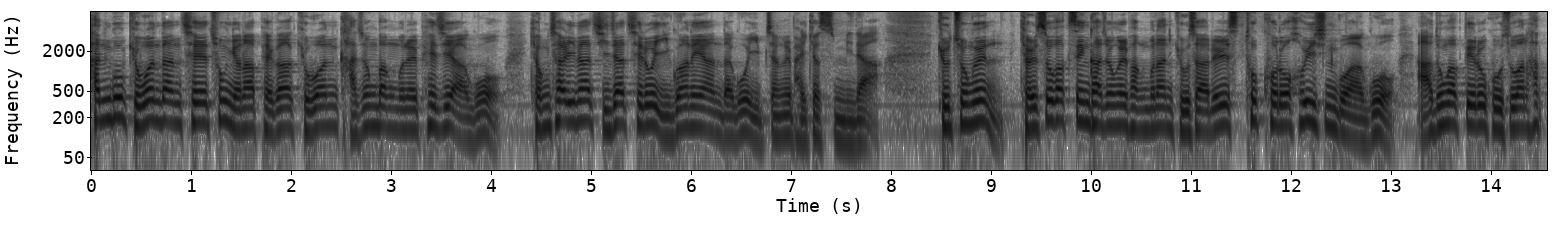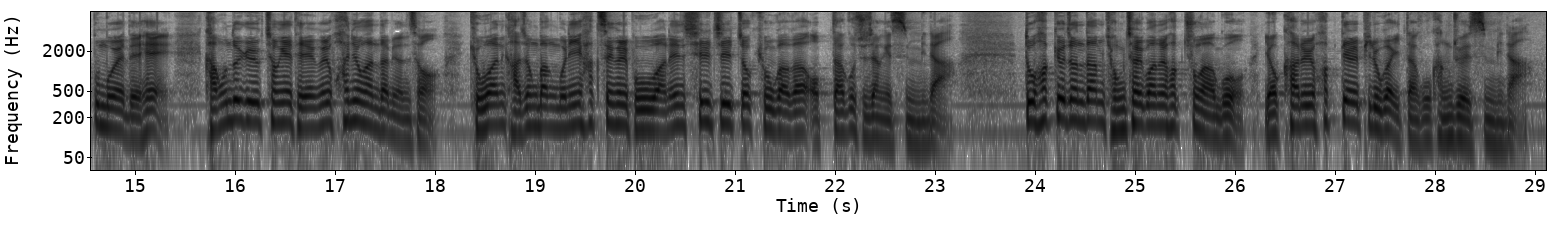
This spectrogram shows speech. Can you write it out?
한국교원단체 총연합회가 교원 가정방문을 폐지하고 경찰이나 지자체로 이관해야 한다고 입장을 밝혔습니다. 교총은 결석학생 가정을 방문한 교사를 스토커로 허위 신고하고 아동학대로 고소한 학부모에 대해 강원도교육청의 대응을 환영한다면서 교원 가정 방문이 학생을 보호하는 실질적 효과가 없다고 주장했습니다. 또 학교 전담 경찰관을 확충하고 역할을 확대할 필요가 있다고 강조했습니다.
